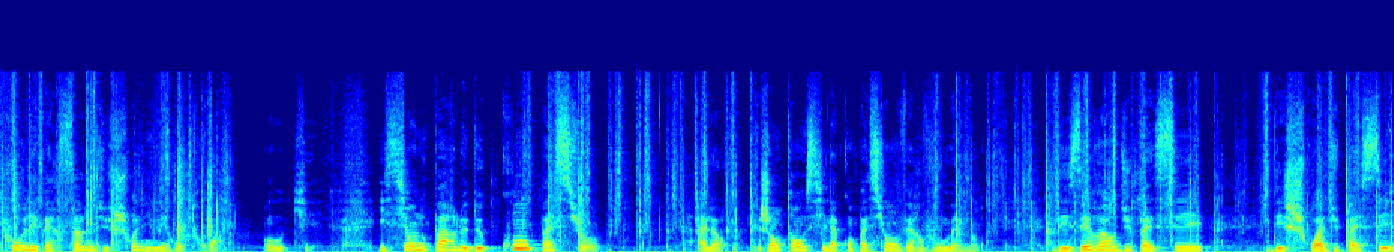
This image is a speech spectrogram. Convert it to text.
Pour les personnes du choix numéro 3. Ok. Ici, on nous parle de compassion. Alors, j'entends aussi la compassion envers vous-même. Hein. Des erreurs du passé, des choix du passé.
